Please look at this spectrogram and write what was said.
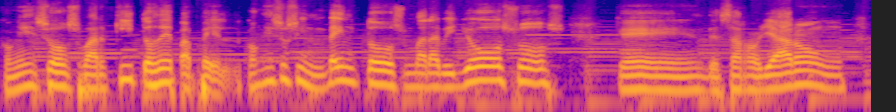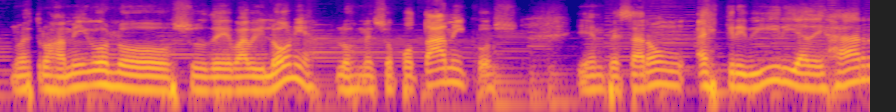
con esos barquitos de papel, con esos inventos maravillosos que desarrollaron nuestros amigos los de Babilonia, los mesopotámicos, y empezaron a escribir y a dejar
